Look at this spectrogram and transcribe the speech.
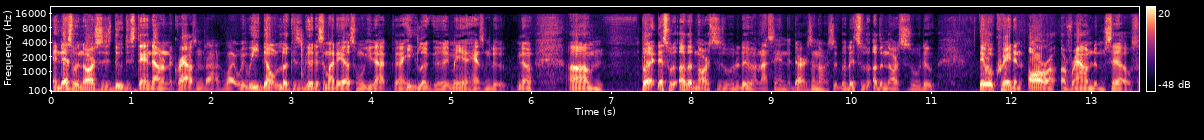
And that's what narcissists do to stand out in the crowd sometimes. Like we, we don't look as good as somebody else, and we not. He look good. I mean, he's a handsome dude. You know, um, but that's what other narcissists would do. I'm not saying Derrick's a narcissist, but this is what other narcissists would do. They will create an aura around themselves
